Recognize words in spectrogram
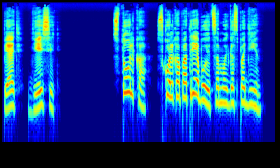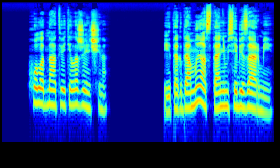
Пять? Десять? Столько, сколько потребуется, мой господин, — холодно ответила женщина. И тогда мы останемся без армии.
